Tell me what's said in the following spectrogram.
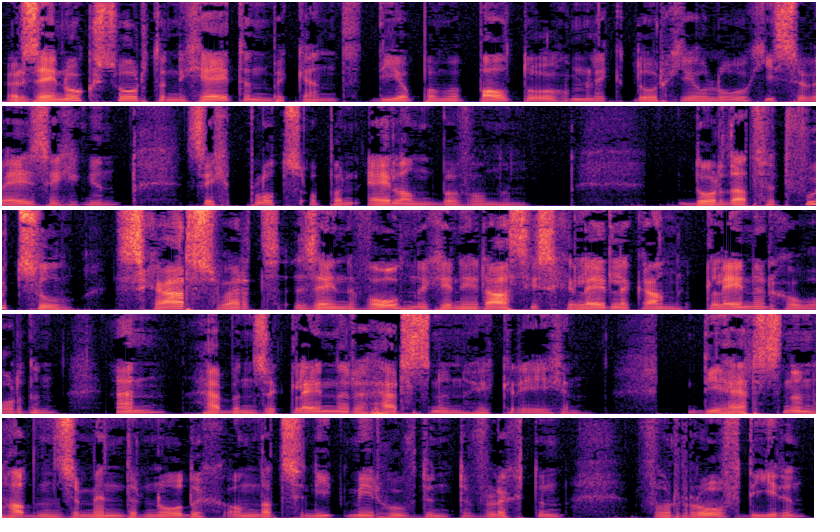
Er zijn ook soorten geiten bekend, die op een bepaald ogenblik door geologische wijzigingen zich plots op een eiland bevonden. Doordat het voedsel schaars werd, zijn de volgende generaties geleidelijk aan kleiner geworden en hebben ze kleinere hersenen gekregen. Die hersenen hadden ze minder nodig omdat ze niet meer hoefden te vluchten voor roofdieren,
